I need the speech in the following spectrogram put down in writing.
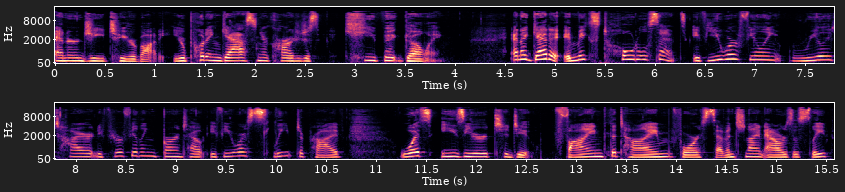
energy to your body. You're putting gas in your car to just keep it going. And I get it, it makes total sense. If you are feeling really tired, if you're feeling burnt out, if you are sleep deprived, What's easier to do? Find the time for seven to nine hours of sleep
